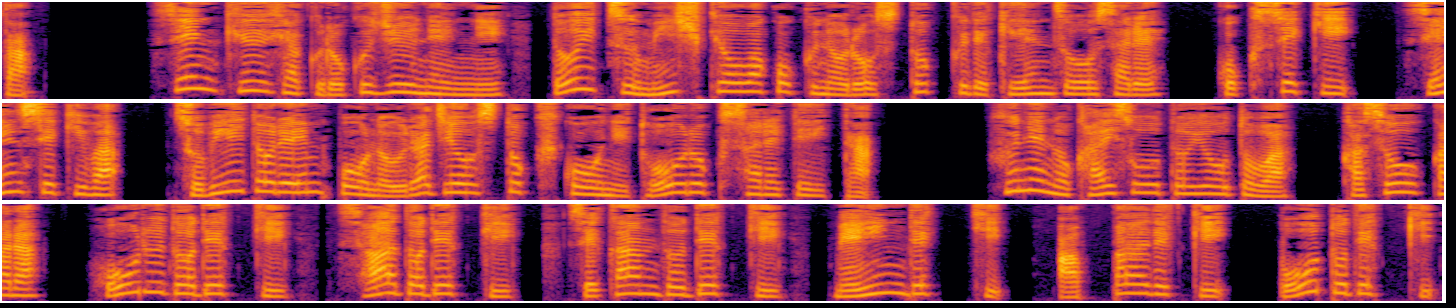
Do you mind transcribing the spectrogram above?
た。1960年にドイツ民主共和国のロストックで建造され、国籍、船籍はソビエト連邦のウラジオストック港に登録されていた。船の改装と用途は、仮装からホールドデッキ、サードデッキ、セカンドデッキ、メインデッキ、アッパーデッキ、ボートデッキ、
